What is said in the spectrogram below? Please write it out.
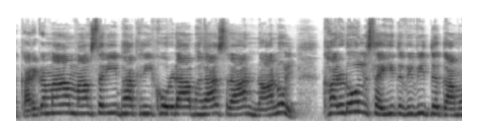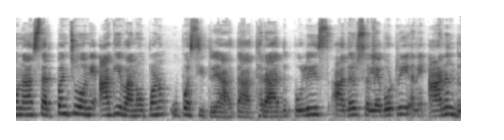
કાર્યક્રમમાં માવસરી, ભાખરી, ખોરડા, ભલાસરા, નાનોલ, ખરડોલ સહિત વિવિધ ગામોના સરપંચો અને આગેવાનો પણ ઉપસ્થિત રહ્યા હતા. થરાદ પોલીસ, આદર્શ લેબોરેટરી અને આનંદ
